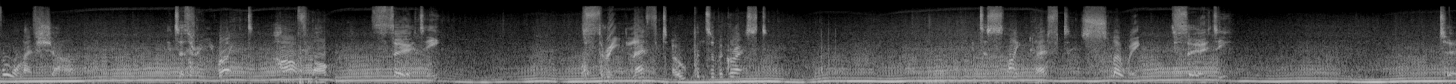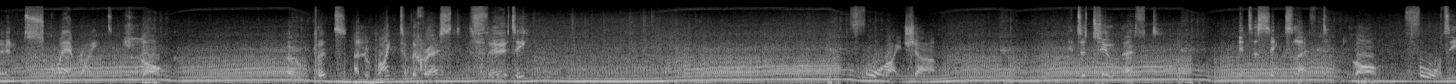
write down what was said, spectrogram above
4 left sharp, into 3 right, half long, 30, 3 left, opens of a crest, slight left, slowing, 30, turn square right, long, opens, and right of the crest, 30, 4 right sharp, into 2 left, into 6 left, long, 40,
